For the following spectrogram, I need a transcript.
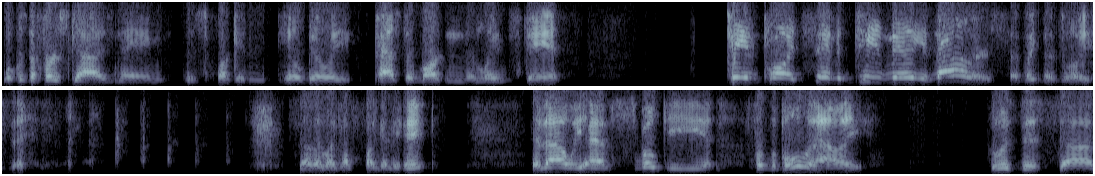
what was the first guy's name? This fucking hillbilly. Pastor Martin Lindstedt. Ten point seventeen million dollars. I think that's what he said. Sounded like a fucking hick. And now we have Smokey from the bowling alley. Who is this? Uh,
